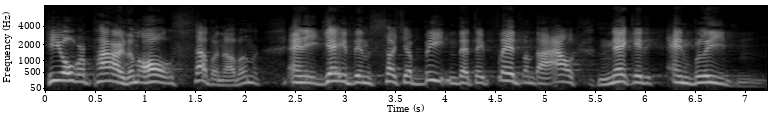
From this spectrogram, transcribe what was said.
he overpowered them, all seven of them, and he gave them such a beating that they fled from the house naked and bleeding.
